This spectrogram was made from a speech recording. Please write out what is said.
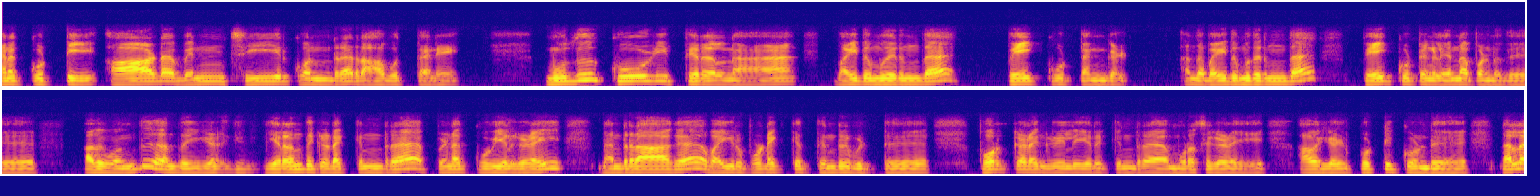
என கொட்டி ஆட வெண் சீர் கொன்ற ராவுத்தனே. முது கூழி திரள்னா வயது முதிர்ந்த பேய்க்கூட்டங்கள். அந்த வயது முதிர்ந்த பேய்க்கூட்டங்கள் என்ன பண்ணுது? அது வந்து அந்த இறந்து கிடக்கின்ற பிணக்குவியல்களை நன்றாக வயிறு புடைக்க தின்றுவிட்டு போர்க்கடங்களில் இருக்கின்ற முரசுகளை அவைகள் கொட்டி கொண்டு நல்ல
